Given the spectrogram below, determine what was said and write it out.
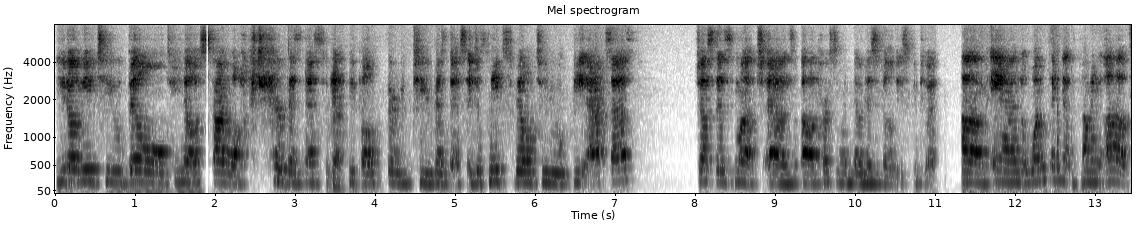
You don't need to build, you know, a skywalk to your business to get people through to your business. It just needs to be able to be accessed just as much as a person with no disabilities can do it. Um, and one thing that's coming up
